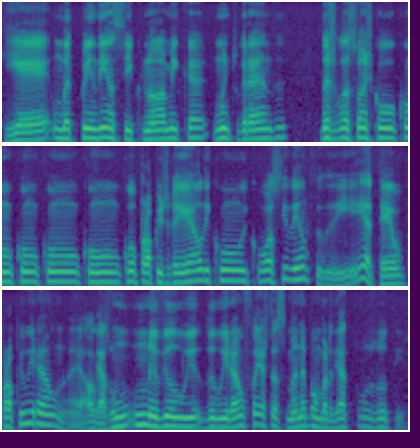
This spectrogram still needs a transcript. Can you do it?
que é uma dependência económica muito grande das relações com, com, com, com, com o próprio Israel e com, e com o Ocidente, e até o próprio Irão. É? Aliás, um, um, navio do Irão foi esta semana bombardeado pelos úteis,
